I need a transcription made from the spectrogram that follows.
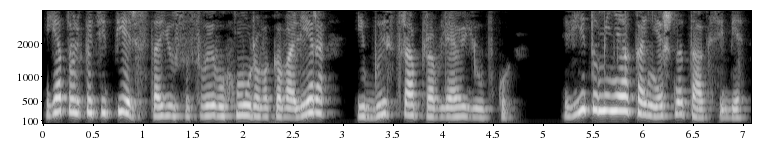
Я только теперь встаю со своего хмурого кавалера и быстро оправляю юбку. Вид у меня, конечно, так себе.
